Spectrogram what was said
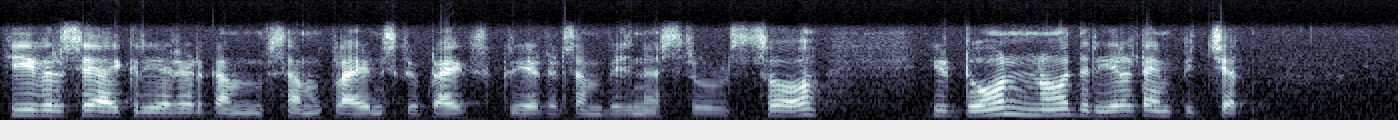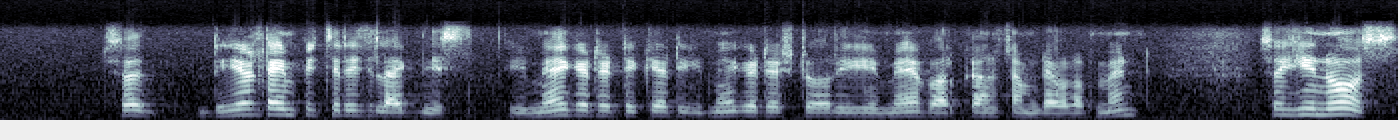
He will say i created some client script i created some business rules. So you don't know the real time picture so real time picture is like this. He may get a ticket he may get a story he may work on some development. So he knows.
